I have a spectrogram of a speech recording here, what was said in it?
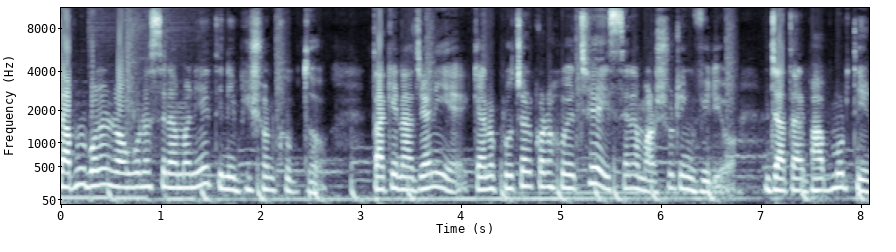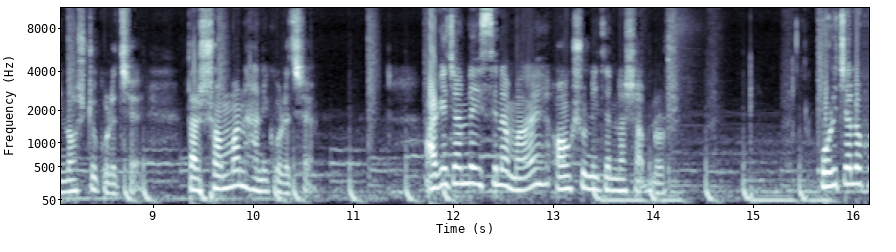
শাবনুর বলেন, রঙ্গনা সিনেমা নিয়ে তিনি ভীষণ ক্ষুব্ধ। তাকে না জানিয়ে কেন প্রচার করা হয়েছে এই সিনেমার শুটিং ভিডিও, যা তার ভাবমূর্তি নষ্ট করেছে, তার সম্মান হানি করেছে। আগে জানলে এই সিনেমায় অংশ নিতেন না শাবনুর। পরিচালক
